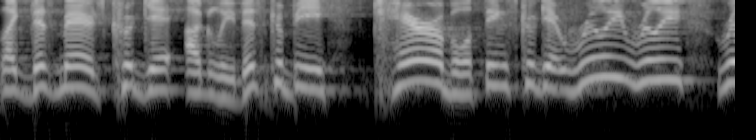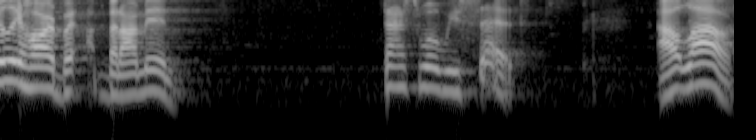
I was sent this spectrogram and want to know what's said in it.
Like this marriage could get ugly. This could be terrible. Things could get really really really hard, but but I'm in." That's what we said out loud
